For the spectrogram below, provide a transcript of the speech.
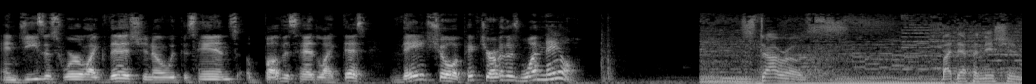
and Jesus were like this, you know, with his hands above his head like this, they'd show a picture of it. There's one nail. Stauros, by definition,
